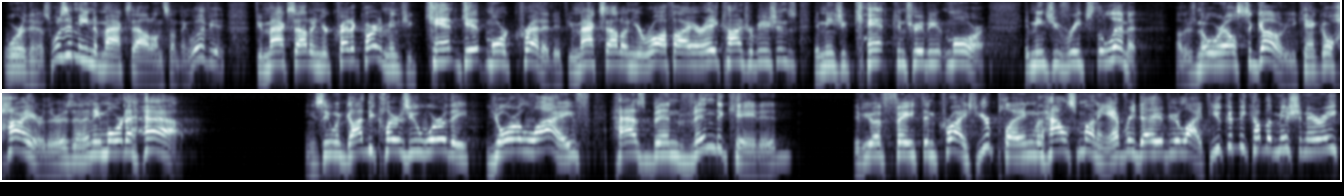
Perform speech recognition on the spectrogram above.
worthiness. What does it mean to max out on something? Well, if you, if you max out on your credit card, it means you can't get more credit. If you max out on your Roth IRA contributions, it means you can't contribute more. It means you've reached the limit. Now, there's nowhere else to go. You can't go higher. There isn't any more to have. And you see, when God declares you worthy, your life has been vindicated if you have faith in Christ, you're playing with house money every day of your life. You could become a missionary,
